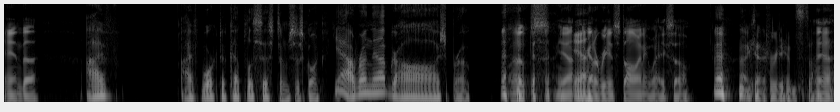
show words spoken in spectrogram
And uh, I've I've worked a couple of systems just going, yeah, I run the upgrade. Oh, it's broke. Oops. Yeah, Yeah. I got to reinstall anyway. So I gotta reinstall. yeah,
